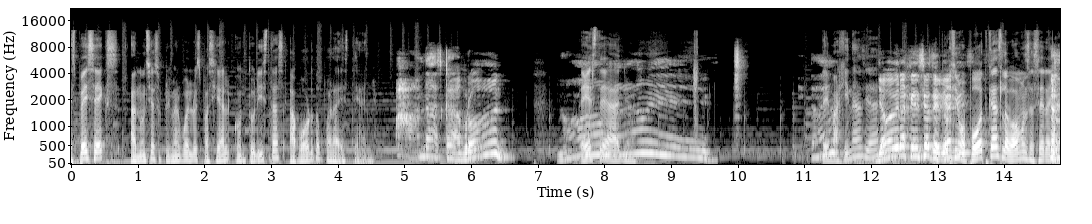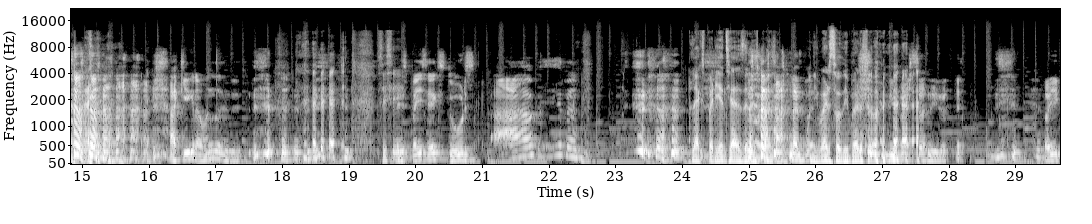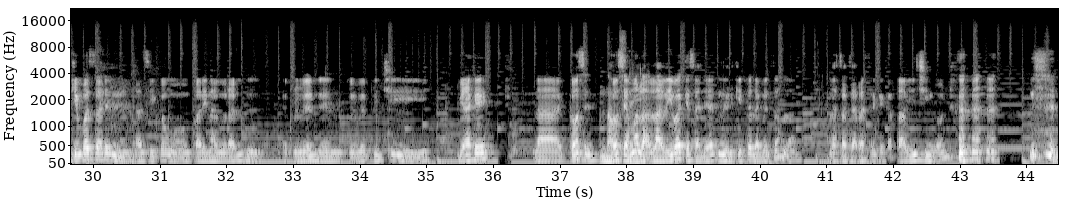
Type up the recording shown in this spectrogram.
SpaceX anuncia su primer vuelo espacial con turistas a bordo para este año. ¡Andas, cabrón! No, Este año. ¿Te imaginas ya? Ya va a haber agencias de El viajes. próximo podcast lo vamos a hacer allá. Aquí grabando desde sí, sí. SpaceX Tours. Ah, perra. La experiencia desde el espacio. Universo diverso. Universo, universo. Oye, ¿quién va a estar en, así como para inaugurar el, el primer, el primer pinche viaje? La, ¿Cómo se, No cómo se llama? La, la diva que salía en el quinto elemento. La, la extraterrestre que cantaba bien chingón.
